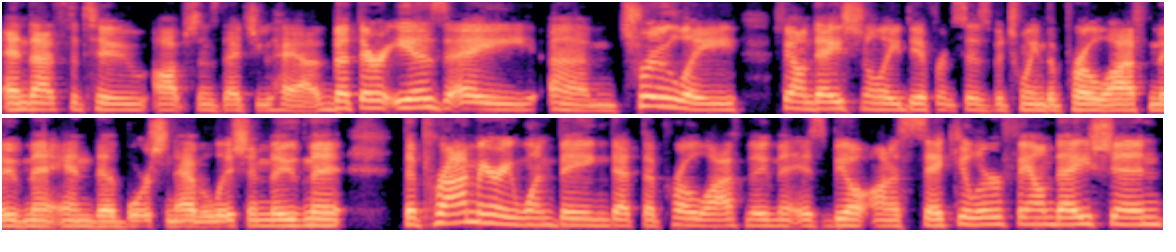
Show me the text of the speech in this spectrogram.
And that's the two options that you have. But there is a um, truly foundationally differences between the pro life movement and the abortion abolition movement. The primary one being that the pro life movement is built on a secular foundation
